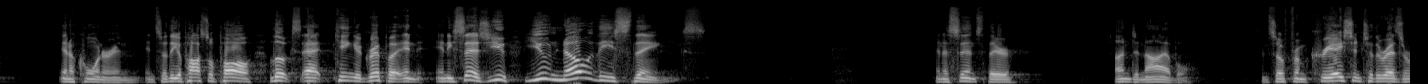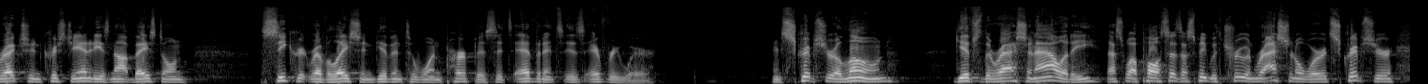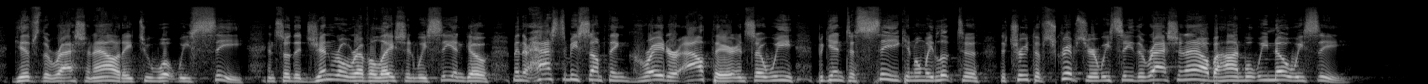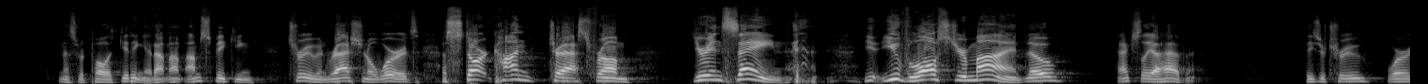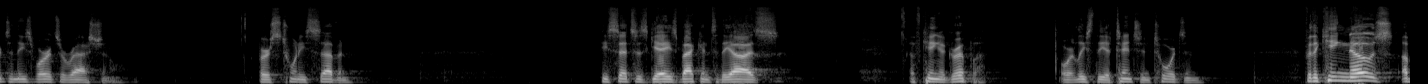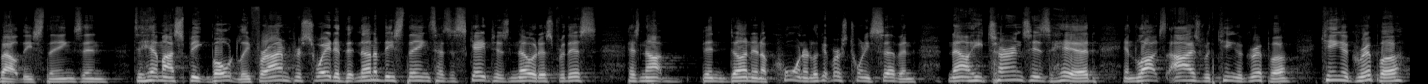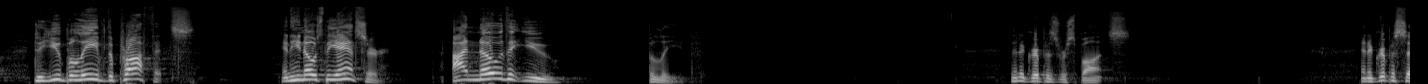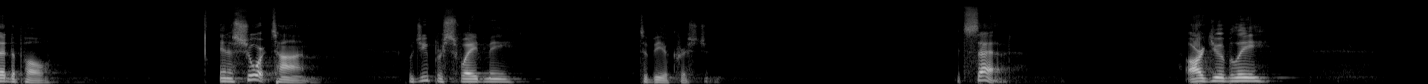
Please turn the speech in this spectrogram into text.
in a corner. And, and so the Apostle Paul looks at King Agrippa and, and he says, you, you know these things. In a sense, they're undeniable. And so, from creation to the resurrection, Christianity is not based on secret revelation given to one purpose, its evidence is everywhere. And Scripture alone gives the rationality. That's why Paul says, I speak with true and rational words. Scripture gives the rationality to what we see. And so the general revelation we see and go, man, there has to be something greater out there. And so we begin to seek. And when we look to the truth of Scripture, we see the rationale behind what we know we see. And that's what Paul is getting at. I'm, I'm speaking true and rational words. A stark contrast from, you're insane. you, you've lost your mind. No, Actually, I haven't. These are true words, and these words are rational. Verse 27. He sets his gaze back into the eyes of King Agrippa, or at least the attention towards him. For the king knows about these things, and to him I speak boldly, for I am persuaded that none of these things has escaped his notice, for this has not been done in a corner. Look at verse 27. Now he turns his head and locks eyes with King Agrippa. King Agrippa, do you believe the prophets? And he knows the answer. I know that you believe. Then Agrippa's response. And Agrippa said to Paul, in a short time, would you persuade me to be a Christian? It's sad. Arguably,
